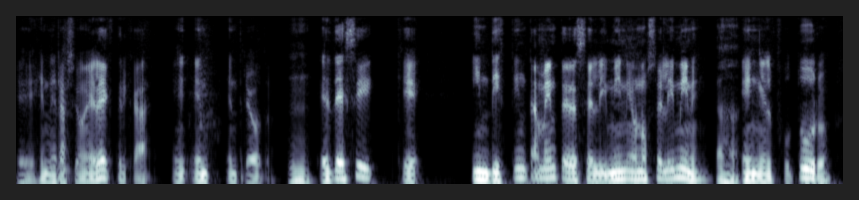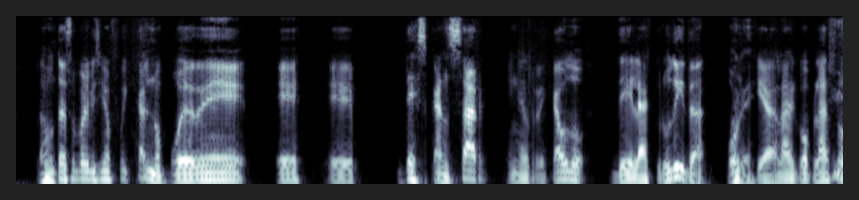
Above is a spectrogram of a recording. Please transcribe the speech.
eh, generación eléctrica, en- en- entre otros. Es decir, que indistintamente de se elimine o no se elimine, en el futuro la Junta de Supervisión Fiscal no puede eh, descansar en el recaudo de la crudita porque a largo plazo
